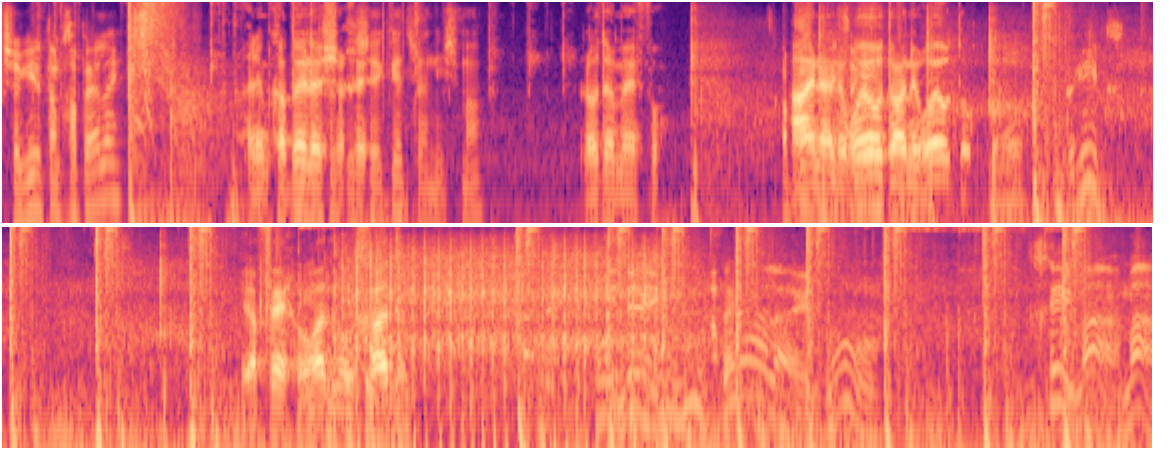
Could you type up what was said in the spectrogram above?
שגיא, אתה מחפה עליי? אני מקבל אש, אחי. בשקט שאני אשמע. לא יודע מאיפה. אה, הנה, אני. רואה אותו, אני רואה אותו. שגיא. יפה, הורדנו אחד. חפה עליי, נו. אחי, מה, מה?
